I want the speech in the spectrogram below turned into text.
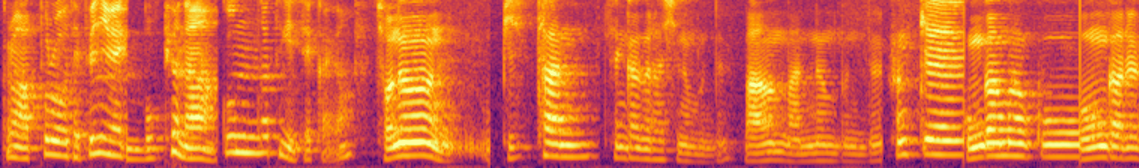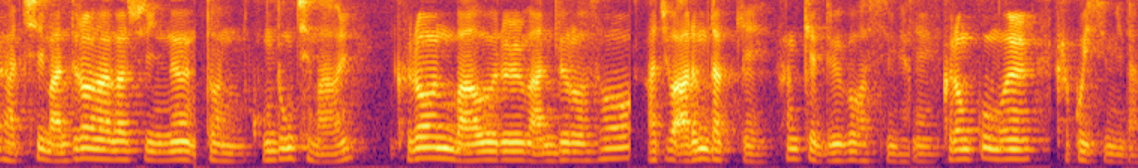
그럼 앞으로 대표님의 목표나 꿈 같은 게 있을까요? 저는 비슷한 생각을 하시는 분들, 마음 맞는 분들, 함께 공감하고 무언가를 같이 만들어 나갈 수 있는 어떤 공동체 마을? 그런 마을을 만들어서 아주 아름답게 함께 늙어갔으면 예, 그런 꿈을 갖고 있습니다.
